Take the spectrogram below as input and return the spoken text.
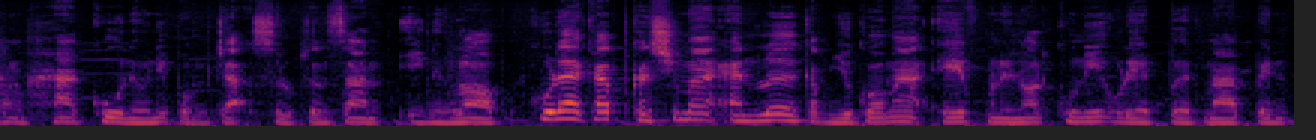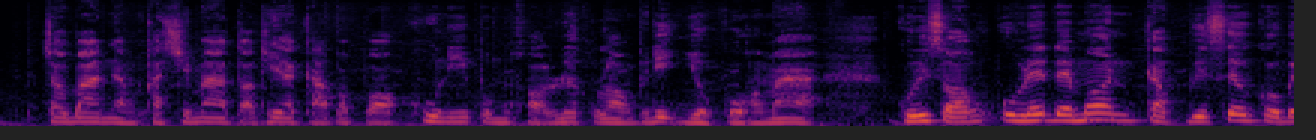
ทั้ง 5 คู่ในวันนี้ผมจะสรุปสั้นๆ อีกหนึ่งรอบ คู่แรกครับคาชิมะแอนเลอร์กับยูโกมาเอฟมารินอตคู่นี้เรทเปิดมาเป็นเจ้าบ้านอย่างคาชิมะต่อที่ราคาปอปอคู่นี้ผมขอเลือกลองไปที่โยโกฮาม่าคู่ที่2อูเรสเดมอนกับวิเซลโกเบ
